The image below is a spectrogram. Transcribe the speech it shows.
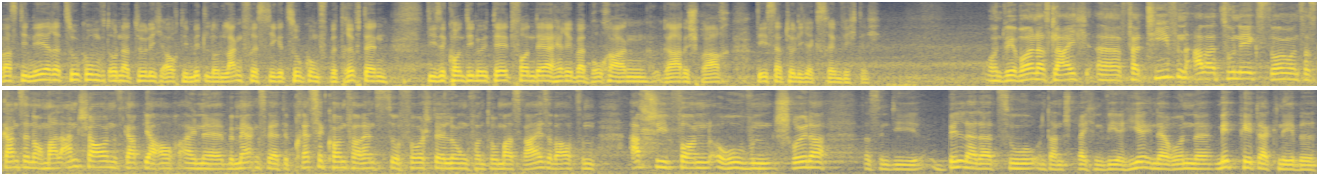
was die nähere Zukunft und natürlich auch die mittel- und langfristige Zukunft betrifft, denn diese Kontinuität, von der Heribert Bruchhagen gerade sprach, die ist natürlich extrem wichtig. Und wir wollen das gleich äh, vertiefen, aber zunächst wollen wir uns das Ganze nochmal anschauen. Es gab ja auch eine bemerkenswerte Pressekonferenz zur Vorstellung von Thomas Reis, aber auch zum Abschied von Ruven Schröder. Das sind die Bilder dazu und dann sprechen wir hier in der Runde mit Peter Knebel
